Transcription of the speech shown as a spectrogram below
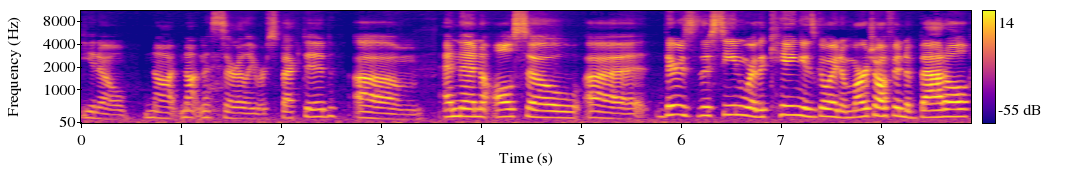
you know, not not necessarily respected. Um, and then also, uh, there's the scene where the king is going to march off into battle,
